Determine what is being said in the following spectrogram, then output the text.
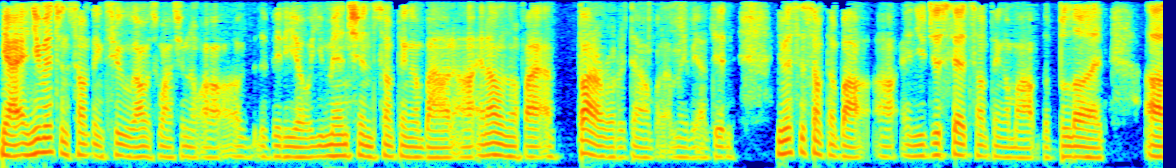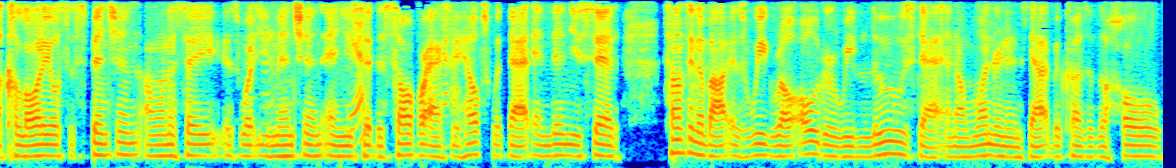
Yeah, and you mentioned something too. I was watching uh, the video. You mentioned something about, uh, and I don't know if I, I thought I wrote it down, but maybe I didn't. You mentioned something about, uh, and you just said something about the blood, uh, colloidal suspension. I want to say is what you Mhm. mentioned, and you Yeah. said the sulfur actually Uh-huh. helps with that. And then you said something about as we grow older, we lose that. And I'm wondering is that because of the whole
